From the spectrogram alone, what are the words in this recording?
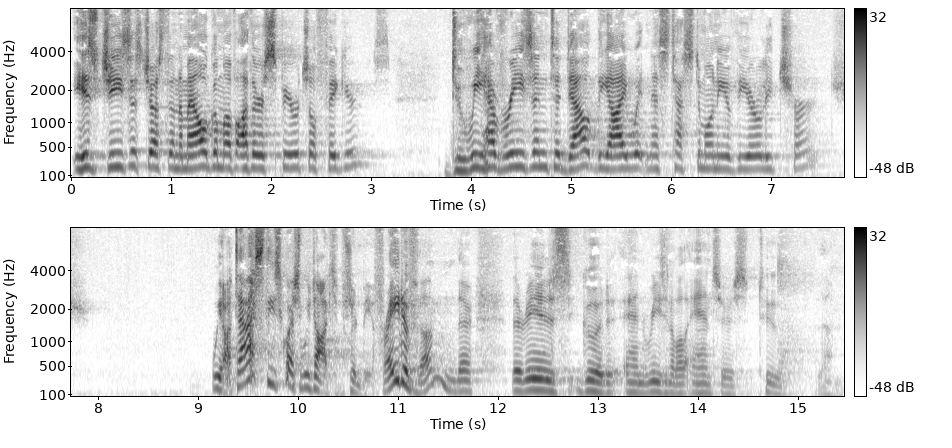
Is Jesus just an amalgam of other spiritual figures? Do we have reason to doubt the eyewitness testimony of the early church? We ought to ask these questions. We not, shouldn't be afraid of them. There, there is good and reasonable answers to them.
